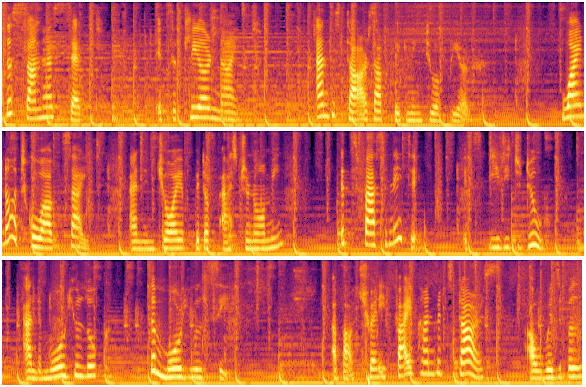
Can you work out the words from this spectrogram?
The sun has set, it's a clear night, and the stars are beginning to appear. Why not go outside and enjoy a bit of astronomy? It's fascinating, it's easy to do, and the more you look, the more you'll see. About 2500 stars are visible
